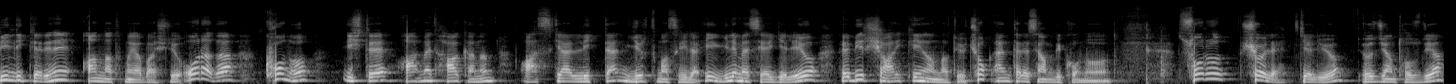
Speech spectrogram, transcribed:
bildiklerini anlatmaya başlıyor. Orada konu işte Ahmet Hakan'ın askerlikten yırtmasıyla ilgili mesele geliyor ve bir şahitliğini anlatıyor. Çok enteresan bir konu. Soru şöyle geliyor Özcan Tozlu'ya.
